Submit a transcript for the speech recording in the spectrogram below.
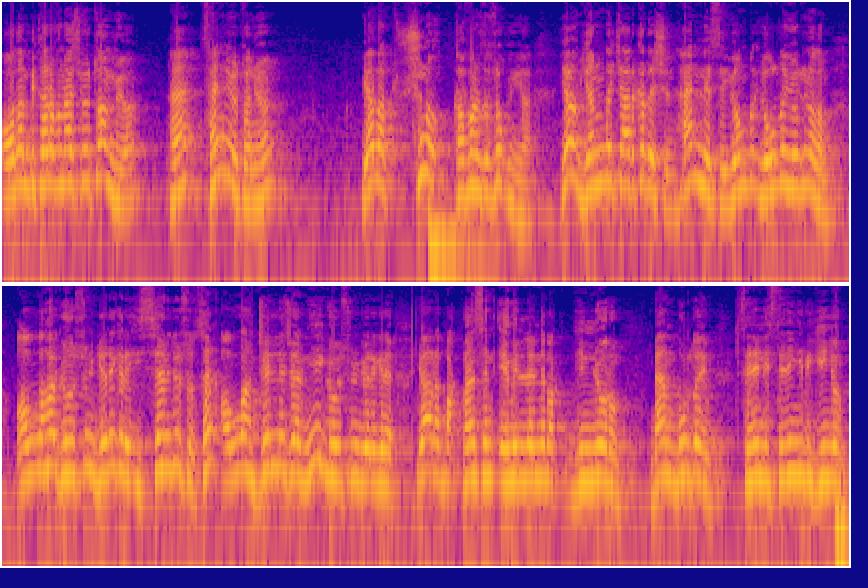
O adam bir tarafını açmaya utanmıyor. He? Sen niye utanıyorsun? Ya bak şunu kafanıza sokun ya. Ya yanındaki arkadaşın her neyse yolda, yolda gördüğün adam Allah'a göğsünü gere gere isyan ediyorsa sen Allah Celle Celle niye göğsünü göre gere ya Rabbi bak ben senin emirlerini bak dinliyorum. Ben buradayım. Senin istediğin gibi giyiniyorum.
